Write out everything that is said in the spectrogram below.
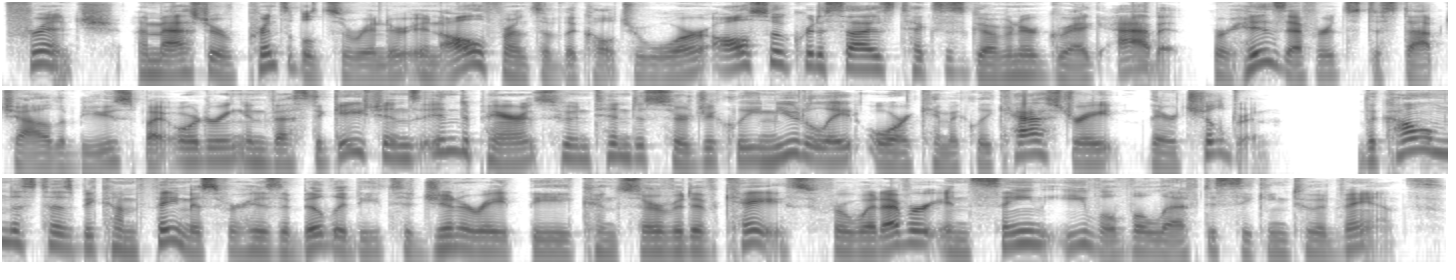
French, a master of principled surrender in all fronts of the culture war, also criticized Texas Governor Greg Abbott for his efforts to stop child abuse by ordering investigations into parents who intend to surgically mutilate or chemically castrate their children. The columnist has become famous for his ability to generate the conservative case for whatever insane evil the left is seeking to advance.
